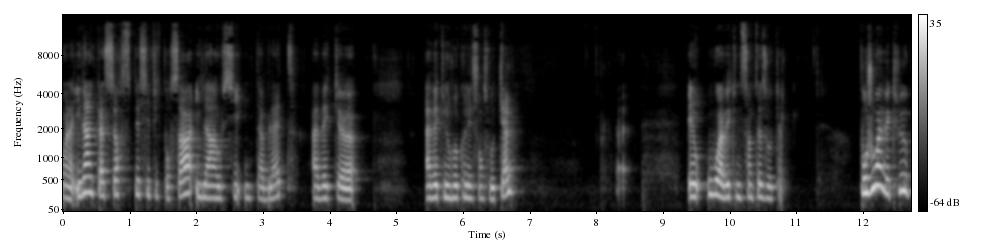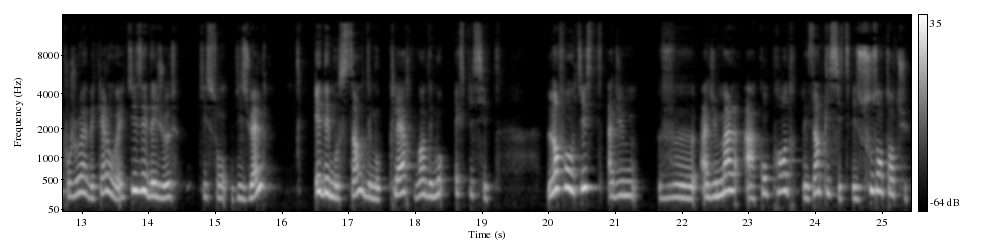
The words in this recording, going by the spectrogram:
voilà, il a un classeur spécifique pour ça. Il a aussi une tablette avec avec une reconnaissance vocale et, ou avec une synthèse vocale. Pour jouer avec lui ou pour jouer avec elle, on va utiliser des jeux qui sont visuels et des mots simples, des mots clairs, voire des mots explicites. L'enfant autiste a du, mal à comprendre les implicites, les sous-entendus.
